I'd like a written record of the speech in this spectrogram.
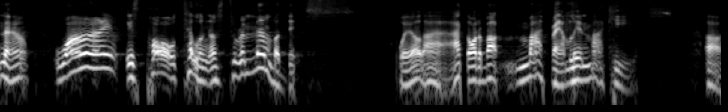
Now, why is Paul telling us to remember this? Well, I, I thought about my family and my kids. Uh,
